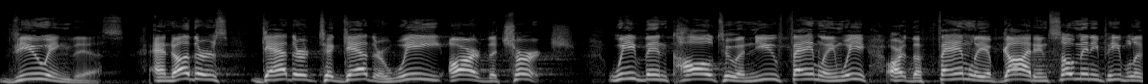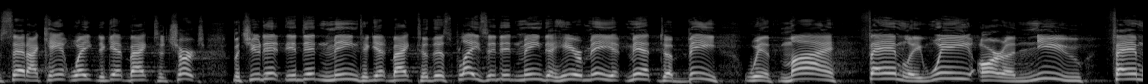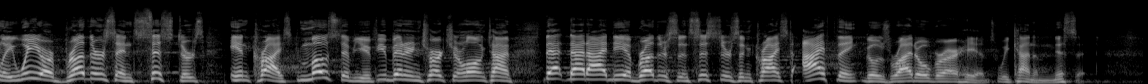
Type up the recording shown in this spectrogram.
viewing this, and others gathered together. We are the church. We've been called to a new family, and we are the family of God. And so many people have said, I can't wait to get back to church. But you did, it didn't mean to get back to this place. It didn't mean to hear me. It meant to be with my family. We are a new family. We are brothers and sisters in Christ. Most of you, if you've been in church in a long time, that, that idea of brothers and sisters in Christ, I think goes right over our heads. We kind of miss it.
